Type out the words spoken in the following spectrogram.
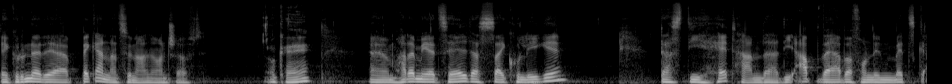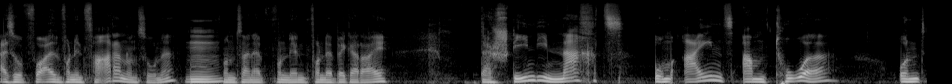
der Gründer der Bäcker-Nationalmannschaft. Okay. Ähm, hat er mir erzählt, dass sein Kollege, dass die Headhunter, die Abwerber von den Metzger, also vor allem von den Fahrern und so, ne? Von, seiner, von, den, von der Bäckerei, da stehen die nachts um eins am Tor und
